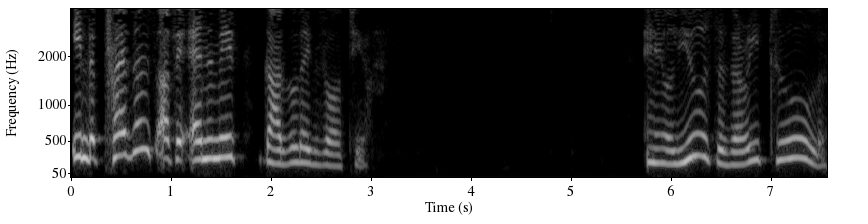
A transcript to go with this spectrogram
In the presence of your enemies, God will exalt you. And he'll use the very tool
